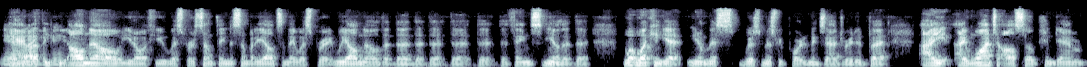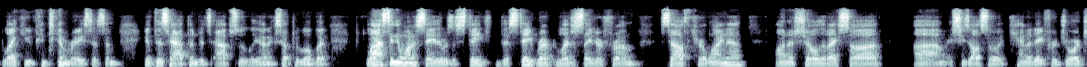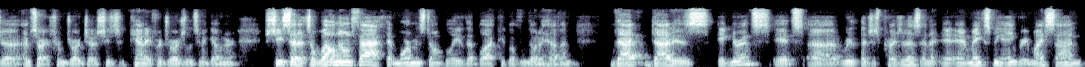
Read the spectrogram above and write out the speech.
Yeah, and I think we all know, you know, if you whisper something to somebody else and they whisper it, we all know that the the the the the, the things, you know, the the what what can get you know mis, mis misreported and exaggerated. But I I want to also condemn, like you condemn racism. If this happened, it's absolutely unacceptable. But last thing I want to say, there was a state the state legislator from South Carolina on a show that I saw um, she's also a candidate for Georgia. I'm sorry, from Georgia. She's a candidate for Georgia Lieutenant Governor. She said it's a well-known fact that Mormons don't believe that Black people can go to heaven. That that is ignorance. It's uh, religious prejudice, and it, it makes me angry. My son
